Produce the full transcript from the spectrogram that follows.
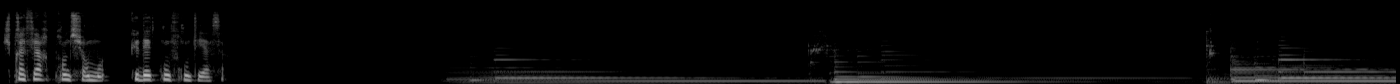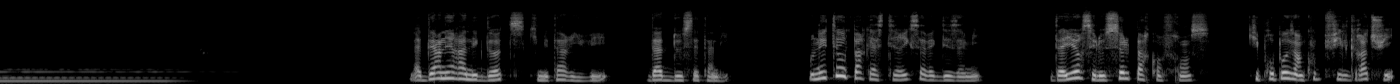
Je préfère prendre sur moi que d'être confronté à ça. La dernière anecdote qui m'est arrivée date de cette année. On était au parc Astérix avec des amis. D'ailleurs, c'est le seul parc en France qui propose un coupe-fil gratuit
